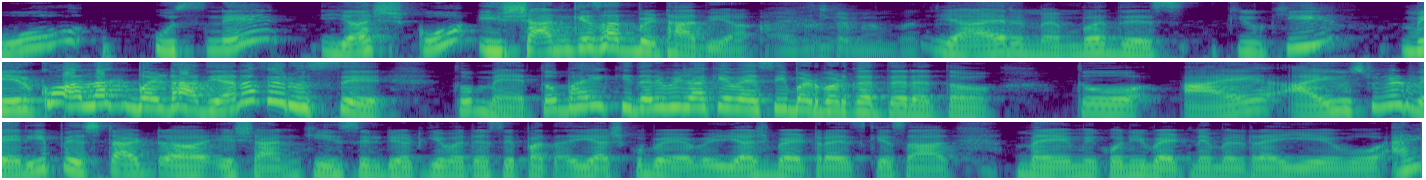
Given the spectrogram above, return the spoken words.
वो उसने यश को ईशान के साथ बैठा दिया। या आई रिमेम्बर दिस क्योंकि मेरे को अलग बैठा दिया ना फिर उससे। तो मैं तो भाई किधर भी जाके वैसे ही बड़बड़ करते रहता हूँ। तो I I use to get very pissed at Ishaan की इस इडियट की वजह से पता, यश को यश बैठ रहा है इसके साथ, मैं, मेरे को नहीं बैठने मिल रहा है ये, वो। And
